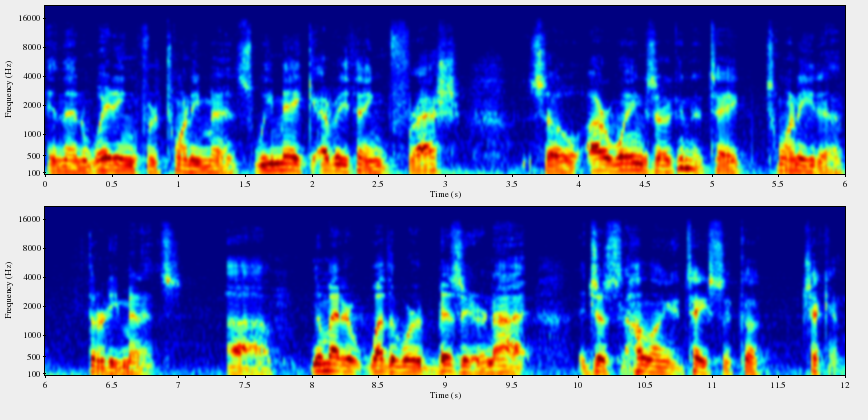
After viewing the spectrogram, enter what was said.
and then waiting for 20 minutes. We make everything fresh, so our wings are going to take 20 to 30 minutes, uh, no matter whether we're busy or not. It's just how long it takes to cook chicken.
